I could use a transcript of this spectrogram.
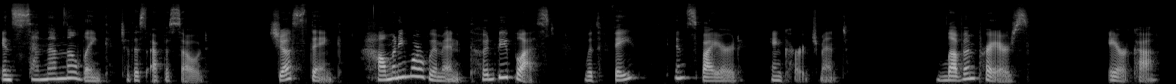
and send them the link to this episode. Just think how many more women could be blessed with faith inspired encouragement. Love and prayers, Erica.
